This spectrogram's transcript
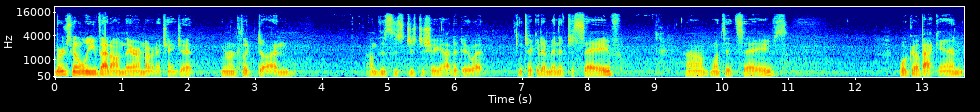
we're just going to leave that on there. I'm not going to change it. We're going to click Done. Um, this is just to show you how to do it. It'll take it a minute to save. Um, once it saves, we'll go back in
